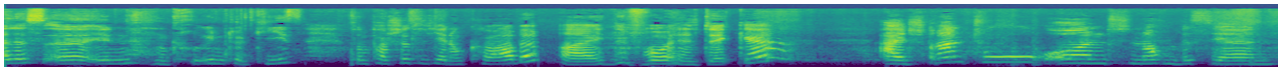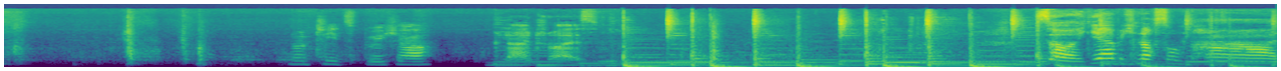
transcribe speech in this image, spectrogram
alles äh, in grün türkis. So ein paar Schüsselchen und Körbe. Eine Wolldecke. Ein Strandtuch und noch ein bisschen Notizbücher. Kleinscheiß. So, hier habe ich noch so ein paar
